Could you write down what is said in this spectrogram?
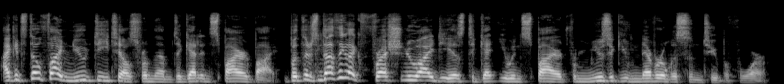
I can still find new details from them to get inspired by. But there's nothing like fresh new ideas to get you inspired from music you've never listened to before.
